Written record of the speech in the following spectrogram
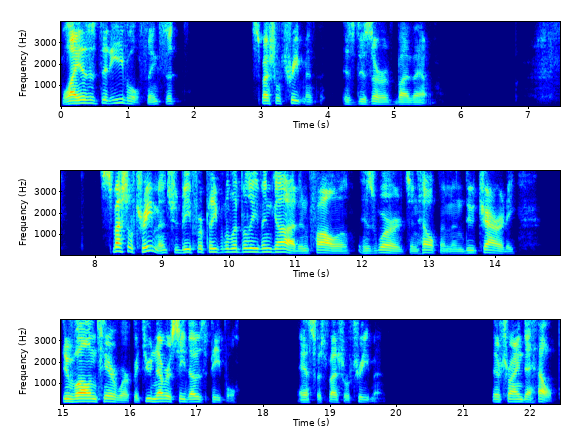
Why is it that evil thinks that special treatment is deserved by them? Special treatment should be for people that believe in God and follow his words and help him and do charity, do volunteer work, but you never see those people ask for special treatment. They're trying to help,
